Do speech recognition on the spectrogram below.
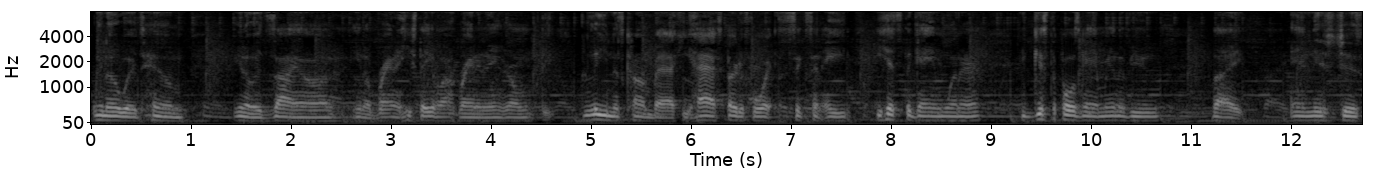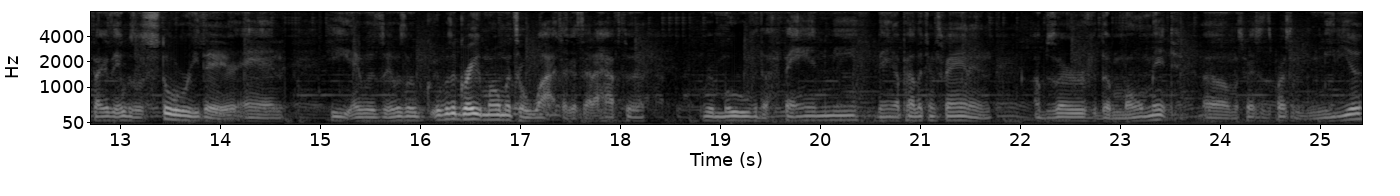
you know, with him, you know, it's Zion, you know, Brandon, he stayed off Brandon Ingram, leading his comeback. He has 34, 6 and 8. He hits the game winner. He gets the post game interview. Like, and it's just like I said, it was a story there, and he it was it was a it was a great moment to watch. Like I said, I have to remove the fan me, being a Pelicans fan, and observe the moment, um, especially as a person in the media.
